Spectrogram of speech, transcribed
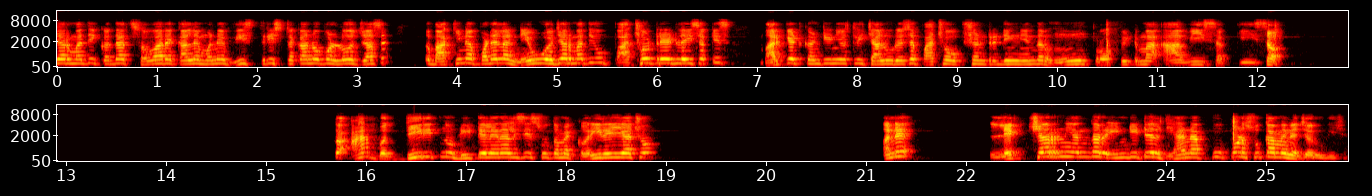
હજારમાંથી કદાચ સવારે કાલે મને વીસ ત્રીસ ટકાનો પણ લોસ જશે. તો બાકીના પડેલા નેવું હજારમાંથી હું પાછો ટ્રેડ લઈ શકીશ. માર્કેટ કન્ટિન્યુઅસલી ચાલુ રહેશે. પાછો ઓપ્શન ટ્રેડિંગની અંદર હું પ્રોફિટમાં આવી શકીશ. તો આ બધી રીતનું ડિટેલ એનાલિસિસ શું તમે કરી રહ્યા છો? અને લેક્ચરની અંદર ઇન ડિટેલ ધ્યાન આપવું પણ શું જરૂરી છે.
